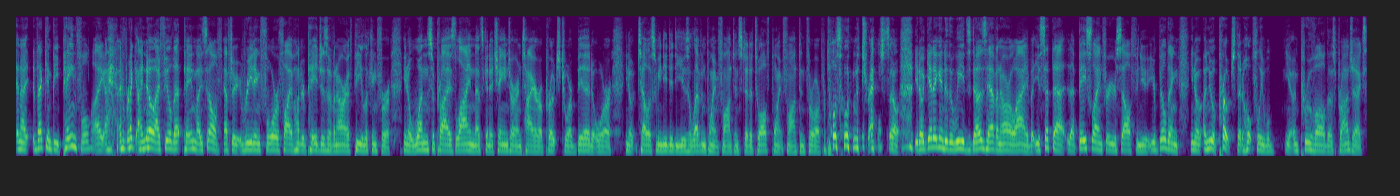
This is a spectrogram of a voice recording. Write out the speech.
And I that can be painful. I I, I, rec- I know I feel that pain myself after reading four or five hundred pages of an RFP, looking for you know one surprise line that's going to change our entire approach to our bid, or you know tell us we needed to use eleven point font instead of twelve point font and throw our proposal in the trash. so you know getting into the weeds does have an ROI, but you set that that baseline for yourself and you you're building you know a new approach that hopefully will you know improve all those projects.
